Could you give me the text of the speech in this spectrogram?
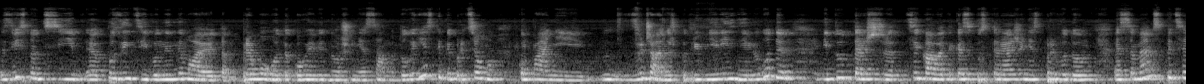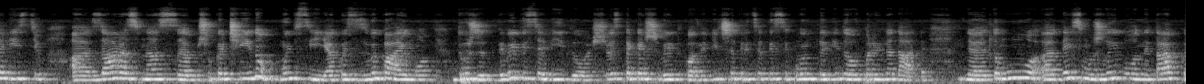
Звісно, ці е, позиції вони не мають там прямого такого відношення саме до логістики. При цьому в компанії звичайно ж потрібні різні люди. І тут теж цікаве таке спостереження з приводу СММ спеціалістів. А зараз в нас е, шукачі, ну ми всі якось звикаємо дуже дивитися відео, щось таке швидко, не більше 30 секунд відео переглядати. Е, Тому десь можливо не так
